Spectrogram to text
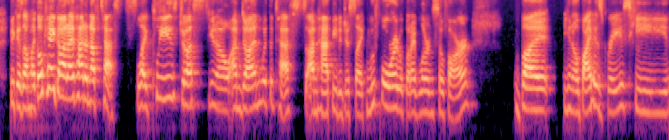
because I'm mm-hmm. like, okay, God, I've had enough tests. Like, please just, you know, I'm done with the tests. I'm happy to just like move forward with what I've learned so far. But, you know, by his grace, he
